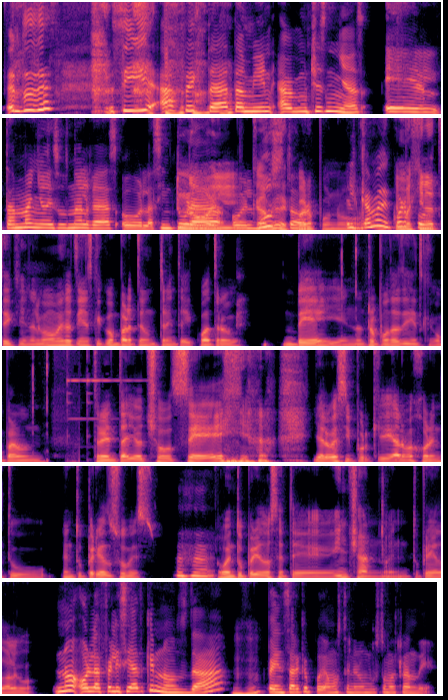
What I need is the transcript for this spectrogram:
Entonces, sí afecta también a muchas niñas el tamaño de sus nalgas o la cintura o el cambio de cuerpo, ¿no? El cambio de cuerpo. Imagínate que en algún momento tienes que comprarte un 34B y en otro punto tienes que comprar un 38C y algo así porque a lo mejor en tu, en tu periodo subes. O en tu periodo se te hinchan o en tu periodo algo. No, o la felicidad que nos da pensar que podemos tener un gusto más grande.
